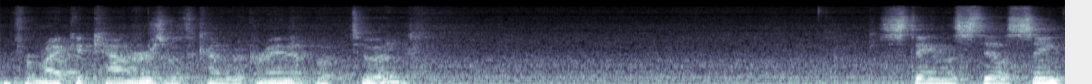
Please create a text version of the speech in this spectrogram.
and formica counters with kind of a granite look to it. Stainless steel sink.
